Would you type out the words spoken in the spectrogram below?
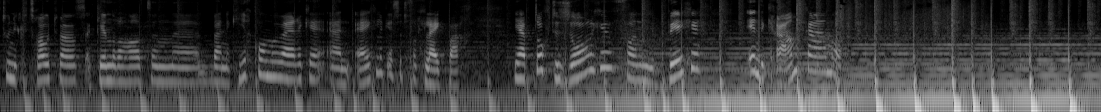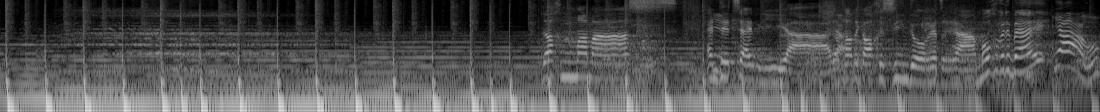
toen ik getrouwd was en kinderen had, dan eh, ben ik hier komen werken. En eigenlijk is het vergelijkbaar. Je hebt toch de zorgen van je biggen in de kraamkamer. Dag mama's. En dit zijn, ja, dat had ik al gezien door het raam. Mogen we erbij? Ja hoor.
